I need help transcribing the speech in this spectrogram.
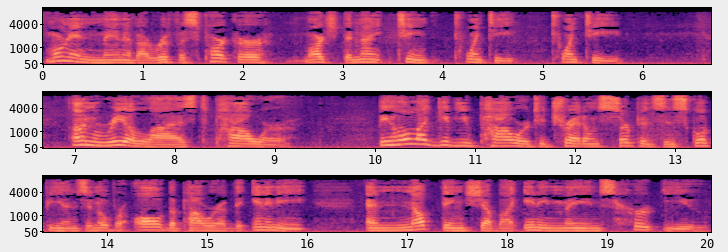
Morning Manna by Rufus Parker, March the 19th, 2020. Unrealized power. Behold, I give you power to tread on serpents and scorpions and over all the power of the enemy, and nothing shall by any means hurt you.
